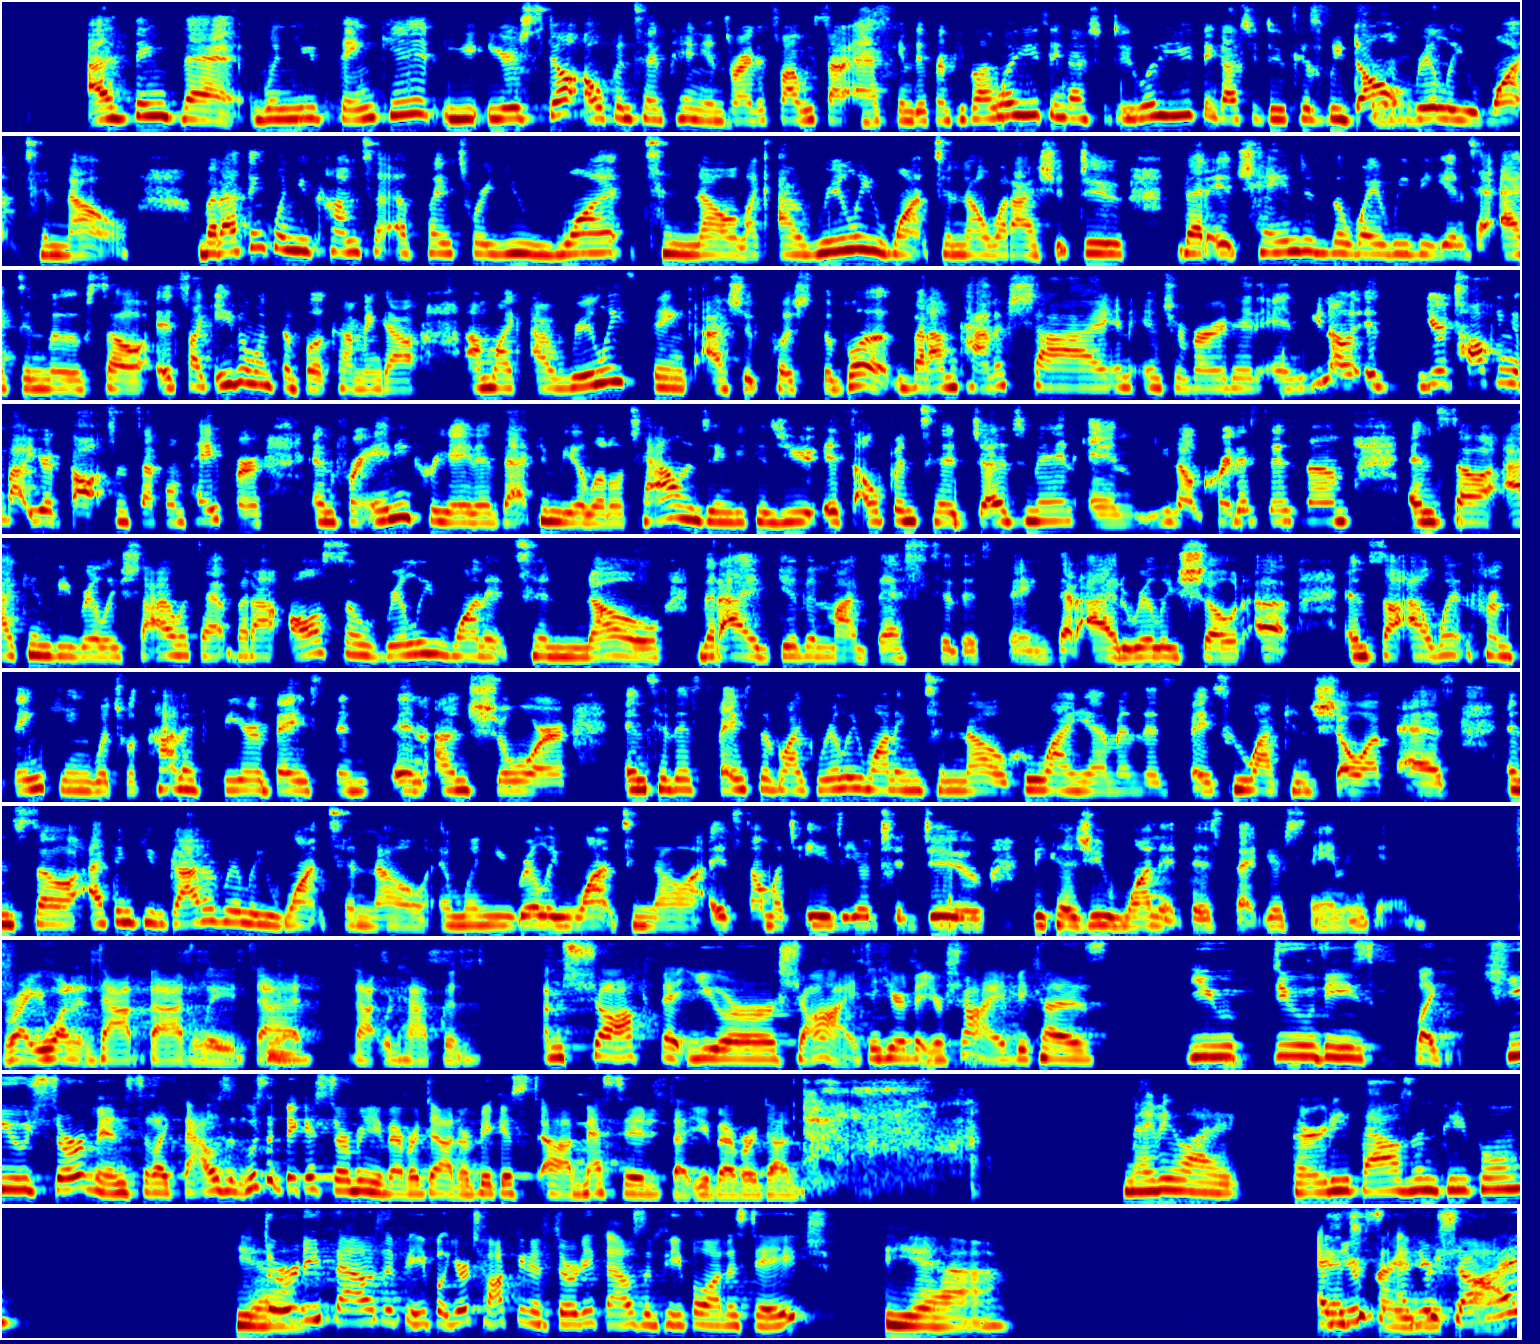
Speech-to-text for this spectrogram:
I think that when you think it, you, are still open to opinions, right? It's why we start asking different people, like, what do you think I should do? What do you think I should do? Because we don't really want to know. But I think when you come to a place where you want to know, like, I really want to know what I should do, that it changes the way we begin to act and move. So it's like, even with the book coming out, I'm like, I really think I should push the book, but I'm kind of shy and introverted. And, you know, it's, you're talking about your thoughts and stuff on paper and for any creative, that can be a little challenging because you it's open to judgment and, you know, criticism. And so I can be really shy with that. But I also really wanted to know that I had given my best to this thing, that I'd really showed up. And so I went from thinking, which was kind of fear based and, and unsure, into this space of like really wanting to know who I am in this space, who I can show up as. And so I think you've got to really want to know. And when you really really want to know, it's so much easier to do because you wanted this that you're standing in. Right. You want it that badly that yeah. that would happen. I'm shocked that you're shy to hear that you're shy because you do these like huge sermons to like thousands. What's the biggest sermon you've ever done or biggest uh, message that you've ever done? Maybe like 30,000 people. Yeah. 30,000 people. You're talking to 30,000 people on a stage? Yeah. And you and you're shy?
